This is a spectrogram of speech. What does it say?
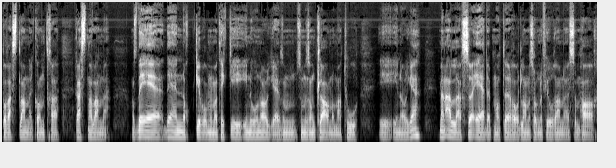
på Vestlandet kontra resten av landet. Altså det er, det er noe problematikk i, i Nord-Norge som, som en sånn klar nummer to i, i, Norge. Men ellers så er det på en måte Hordaland og Sogn og Fjordane som har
